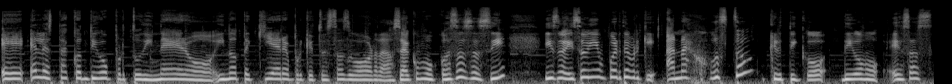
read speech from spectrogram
eh, él está contigo por tu dinero y no te quiere porque tú estás gorda? O sea, como cosas así. Y se me hizo bien fuerte porque Ana justo criticó, digo, esas,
